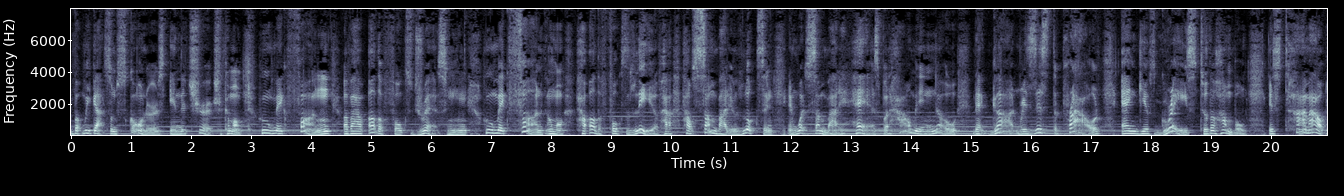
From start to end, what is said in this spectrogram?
but we got some scorners in the church. Come on, who make fun of how other folks dress, who make fun of how other folks live, how, how somebody looks and, and what somebody has, but how many know that God resists the proud and gives grace to the humble? It's time out,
